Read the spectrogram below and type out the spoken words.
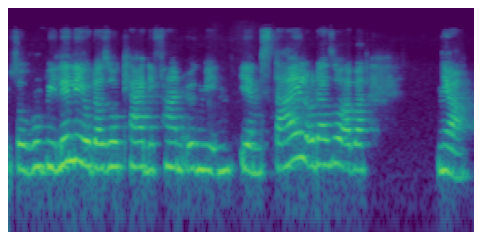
so Ruby Lily oder so, klar, die fahren irgendwie in ihren Style oder so, aber ja.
